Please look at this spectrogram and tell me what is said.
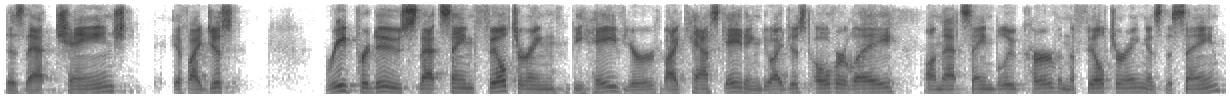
does that change? If I just reproduce that same filtering behavior by cascading, do I just overlay on that same blue curve and the filtering is the same?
